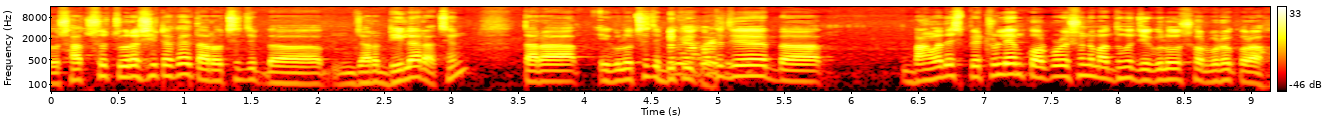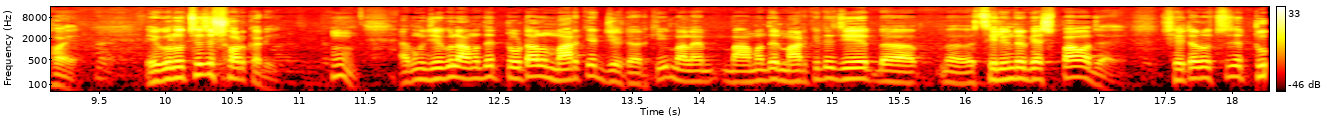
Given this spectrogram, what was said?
তো সাতশো চুরাশি টাকায় তার হচ্ছে যে যারা ডিলার আছেন তারা এগুলো হচ্ছে যে বিক্রি করছে যে বাংলাদেশ পেট্রোলিয়াম কর্পোরেশনের মাধ্যমে যেগুলো সরবরাহ করা হয় এগুলো হচ্ছে যে সরকারি হুম? এবং যেগুলো আমাদের টোটাল মার্কেট যেটা আর কি মানে আমাদের মার্কেটে যে সিলিন্ডার গ্যাস পাওয়া যায় সেটার হচ্ছে যে টু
